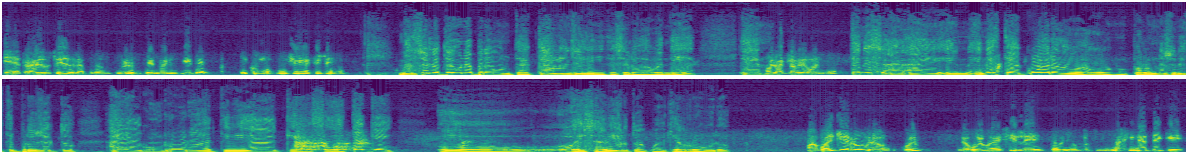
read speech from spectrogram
eh, a través de ustedes, de la producción, lo que ustedes necesiten, y cómo funciona este tema. Marcelo, te hago una pregunta. Claudio Angelini te saluda. Buen día. Eh, Hola, Claudio, buen día. ¿Tenés hay, en, este acuerdo, o por lo menos en este proyecto, hay algún rubro de actividad que se destaque o, es abierto a cualquier rubro? A cualquier rubro. Pero vuelvo a decirle, Claudio, imagínate que,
